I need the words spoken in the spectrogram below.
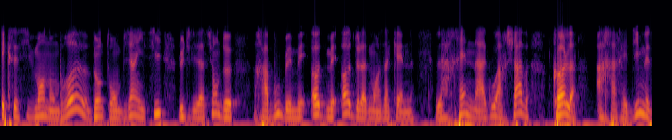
excessivement nombreux, dont on bien ici l'utilisation de Raboum et Meod, Meod de la Zaken. La reine Nagu Arshav Kol Acharedim les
